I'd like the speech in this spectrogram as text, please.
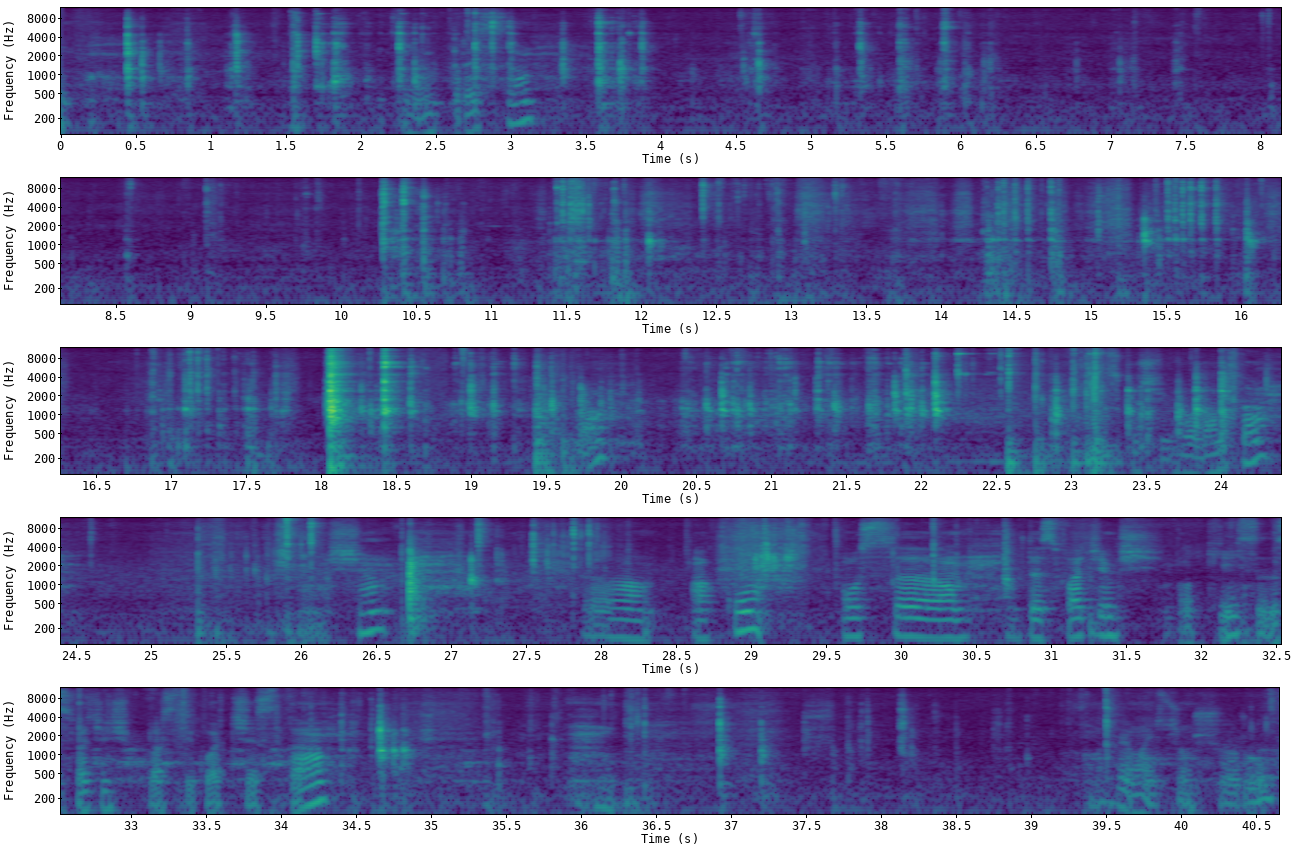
Luăm presa. asta. Așa. Uh, acum o să desfacem și, ok, să desfacem și plasticul acesta. Avem aici un șurub.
